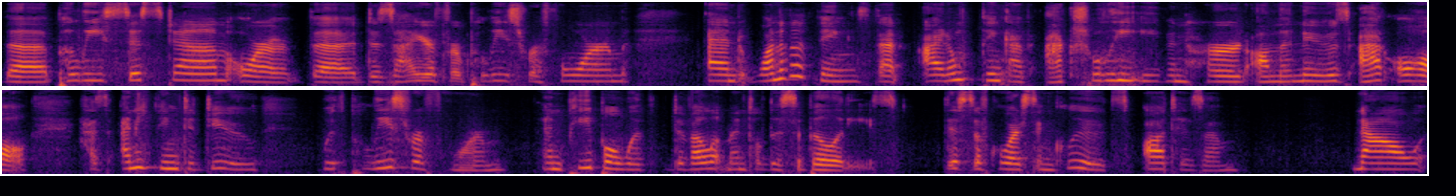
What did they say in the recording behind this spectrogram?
the police system or the desire for police reform. And one of the things that I don't think I've actually even heard on the news at all has anything to do with police reform and people with developmental disabilities. This, of course, includes autism. Now,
